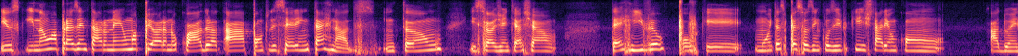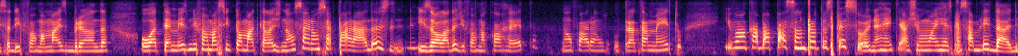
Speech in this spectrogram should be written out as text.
e os que não apresentaram nenhuma piora no quadro a, a ponto de serem internados. Então, isso a gente acha terrível, porque muitas pessoas, inclusive, que estariam com a doença de forma mais branda ou até mesmo de forma assintomática, elas não serão separadas, isoladas de forma correta não farão o tratamento e vão acabar passando para outras pessoas, né? A gente acha uma irresponsabilidade.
